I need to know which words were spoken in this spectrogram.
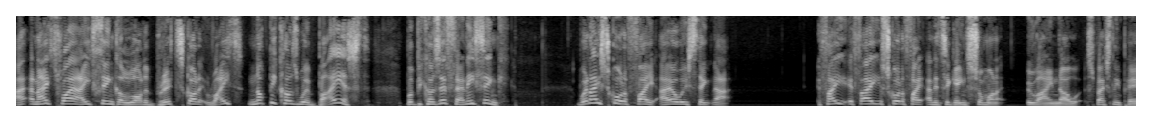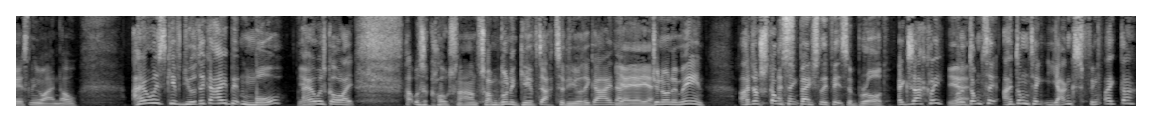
I- And that's why I think a lot of Brits got it right, not because we're biased, but because if anything, when I score a fight, I always think that if I if I score a fight and it's against someone who I know, especially personally who I know, I always give the other guy a bit more. Yeah. I always go like, that was a close round, so I'm going to give that to the other guy. Then. Yeah, yeah, yeah. Do you know what I mean? I just don't think Especially if it's abroad. exactly. But Yeah. I don't think I don't think Yanks think like that.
